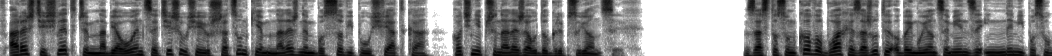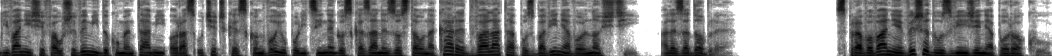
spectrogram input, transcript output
W areszcie śledczym na Białołęce cieszył się już szacunkiem należnym bossowi półświadka, choć nie przynależał do gry psujących. Za stosunkowo błahe zarzuty obejmujące między innymi posługiwanie się fałszywymi dokumentami oraz ucieczkę z konwoju policyjnego skazany został na karę dwa lata pozbawienia wolności, ale za dobre. Sprawowanie wyszedł z więzienia po roku.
